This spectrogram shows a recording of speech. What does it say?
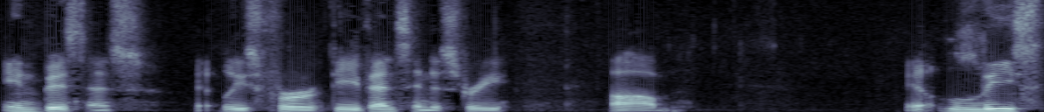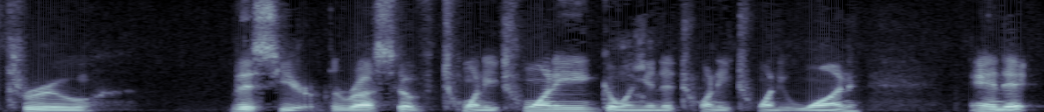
in business, at least for the events industry, um, at least through this year, the rest of 2020, going into 2021. And it,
